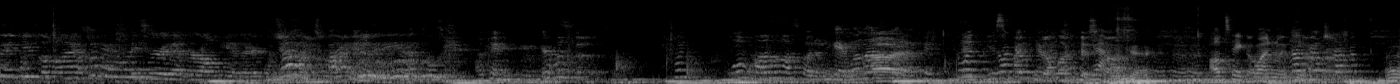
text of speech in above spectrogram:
thank you so much. Okay, I swear that we're all together. Yeah, it's fine. Okay, everyone, come. One, one last photo. Okay, one Uh, last photo. Come on, Rocco. Don't look pissed Yeah. off. Okay. I'll take one with you. I don't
